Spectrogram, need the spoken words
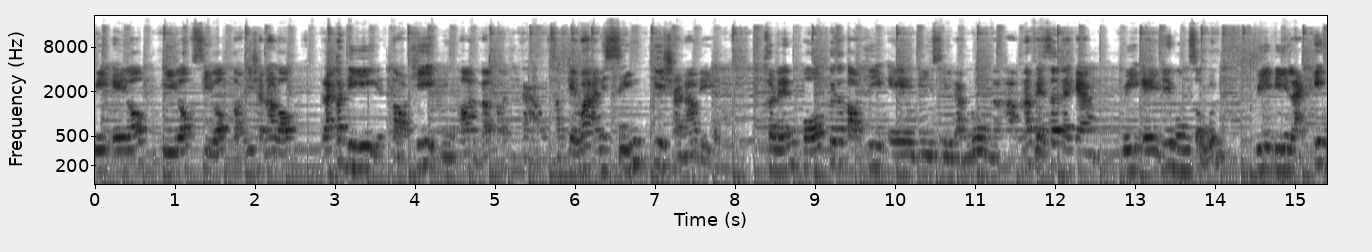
VA ลบ V ลบ C ลบต่อที่ channel ลบ แล้วก็ D ต่อที่นิวตันแล้วต่อที่กาวสังเกตว่าอันนี้ซิงค์ที่ channel D current โป๊กก็จะต่อที่ A B C ดังรูปนะครับแล้วเฟเซอร์ไดแกรม VA ที่มุมศูนย์ VB lagging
